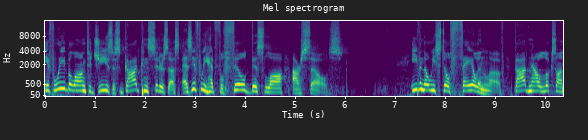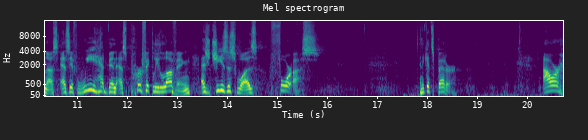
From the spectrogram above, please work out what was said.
If we belong to Jesus, God considers us as if we had fulfilled this law ourselves. Even though we still fail in love, God now looks on us as if we had been as perfectly loving as Jesus was for us. And it gets better. Our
